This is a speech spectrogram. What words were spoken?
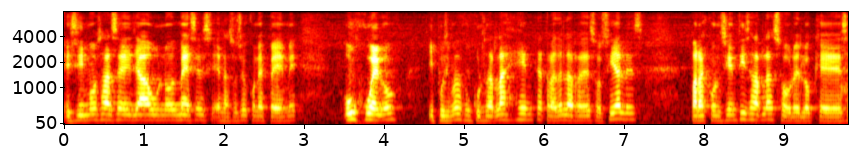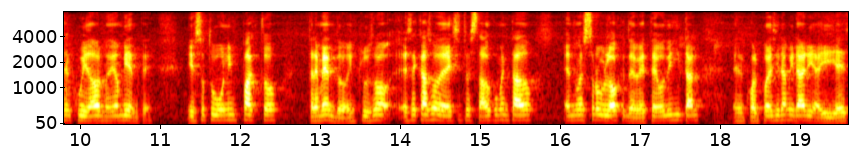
hicimos hace ya unos meses, en asocio con EPM, un juego y pusimos a concursar la gente a través de las redes sociales para concientizarla sobre lo que es el cuidado del medio ambiente. Y esto tuvo un impacto tremendo. Incluso ese caso de éxito está documentado en nuestro blog de BTO Digital, en el cual puedes ir a mirar y ahí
